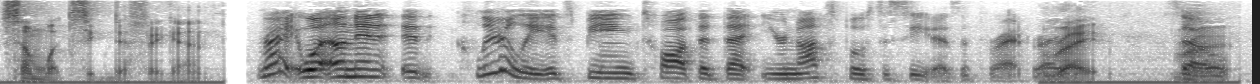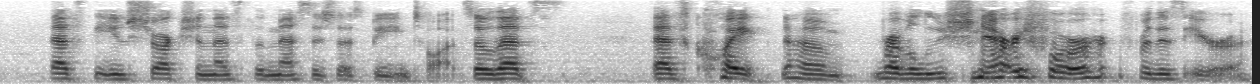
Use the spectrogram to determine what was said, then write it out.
somewhat significant. Right. Well, and then it, clearly it's being taught that, that you're not supposed to see it as a threat, right? Right. So right. That's the instruction. That's the message that's being taught. So that's that's quite um, revolutionary for for this era.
